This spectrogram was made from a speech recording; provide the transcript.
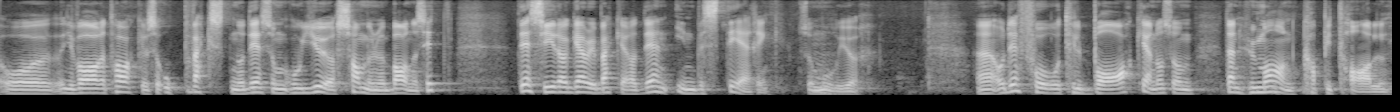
og ivaretakelse, oppveksten og det som hun gjør sammen med barnet sitt, det sier da Gary Becker at det er en investering som mor gjør. Eh, og det får hun tilbake igjen som den humankapitalen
